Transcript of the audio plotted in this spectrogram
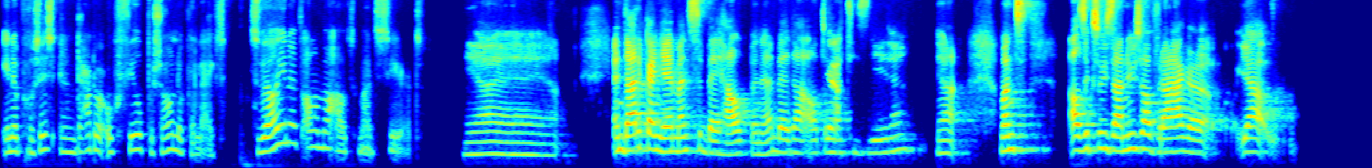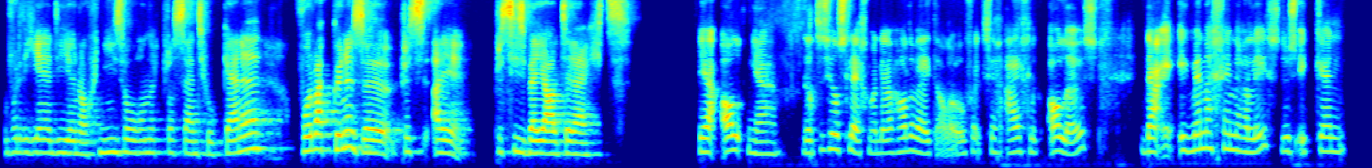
in het proces. En daardoor ook veel persoonlijker lijkt. Terwijl je het allemaal automatiseert. Ja, ja, ja. En daar kan jij mensen bij helpen, hè, bij dat automatiseren. Ja. Want als ik zoiets aan u zou vragen, ja, voor degenen die je nog niet zo 100% goed kennen, voor wat kunnen ze precie- allee, precies bij jou terecht? Ja, al, ja, dat is heel slecht, maar daar hadden wij het al over. Ik zeg eigenlijk alles. Daar, ik ben een generalist, dus ik ken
